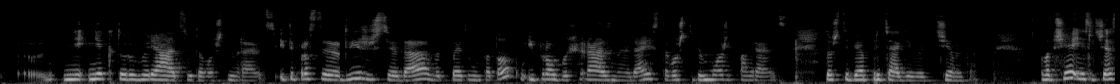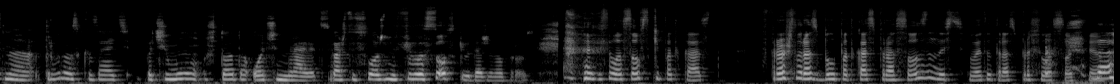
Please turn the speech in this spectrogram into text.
не, некоторую вариацию того, что нравится. И ты просто движешься, да, вот по этому потоку и пробуешь разное, да, из того, что тебе может понравиться, то, что тебя притягивает чем-то. Вообще, если честно, трудно сказать, почему что-то очень нравится. Кажется, сложный философский даже вопрос. Философский подкаст. В прошлый раз был подкаст про осознанность, в этот раз про философию. Да.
